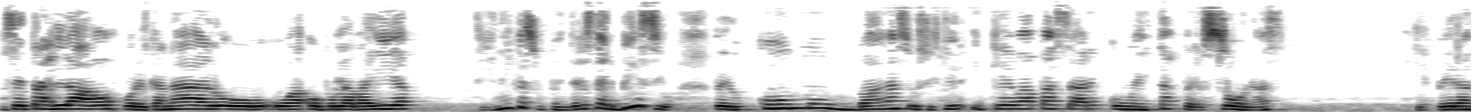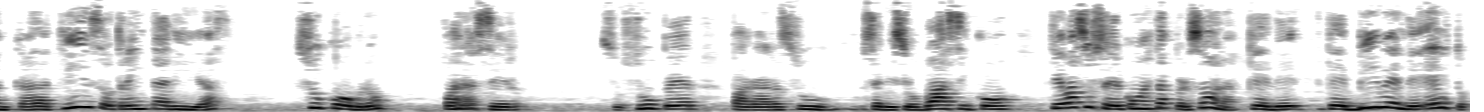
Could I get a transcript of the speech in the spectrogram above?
hacer traslados por el canal o, por la bahía, tienen que suspender servicio. Pero ¿cómo van a subsistir y qué va a pasar con estas personas que esperan cada 15 o 30 días su cobro para hacer su súper, pagar sus servicios básicos, ¿Qué va a suceder con estas personas que, que viven de esto?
